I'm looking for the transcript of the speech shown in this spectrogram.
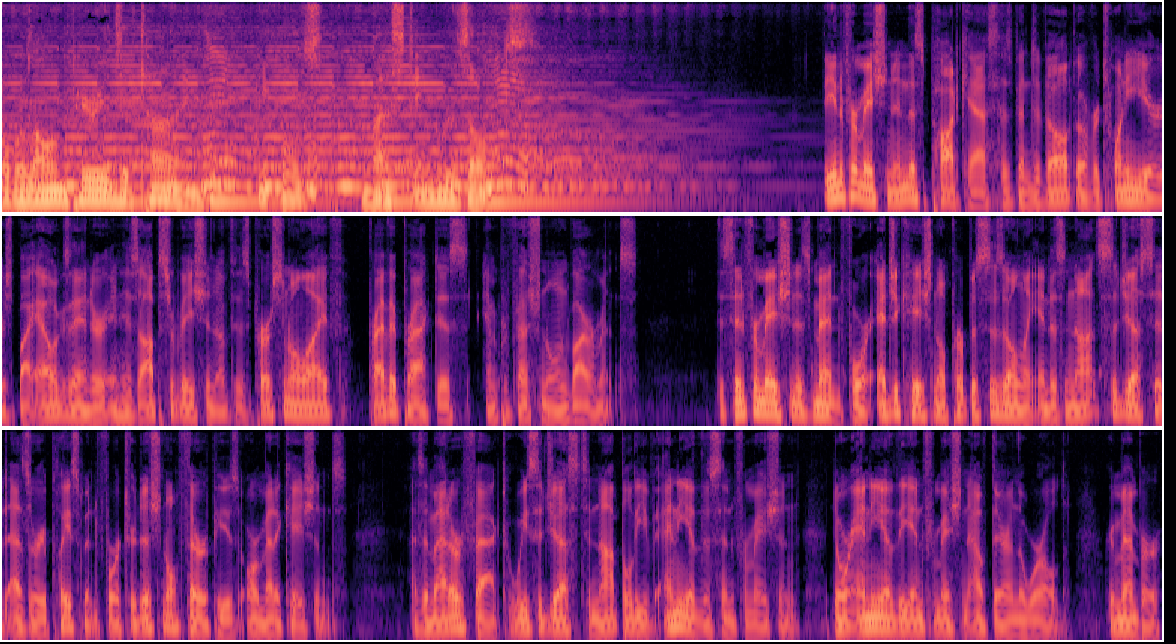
over long periods of time equals lasting results. The information in this podcast has been developed over 20 years by Alexander in his observation of his personal life, private practice, and professional environments. This information is meant for educational purposes only and is not suggested as a replacement for traditional therapies or medications. As a matter of fact, we suggest to not believe any of this information, nor any of the information out there in the world. Remember,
